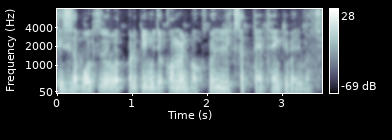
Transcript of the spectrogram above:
किसी सपोर्ट की ज़रूरत पड़ती है, मुझे कॉमेंट बॉक्स में लिख सकते हैं। थैंक यू वेरी मच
